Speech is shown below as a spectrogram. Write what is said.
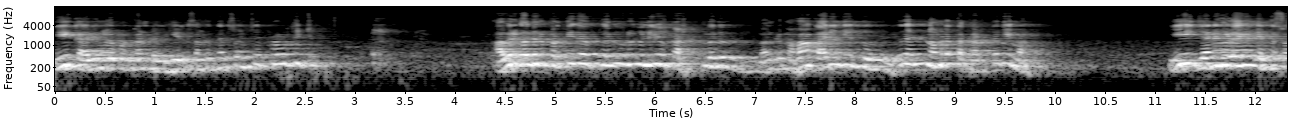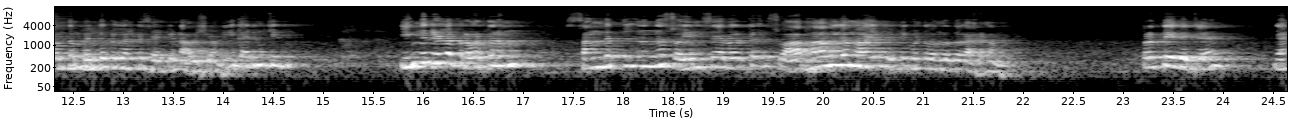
ഈ കാര്യങ്ങൾ കൊടുക്കാൻ ഡൽഹിയിൽ സംഘത്തിന് ശ്രമിച്ച് പ്രവർത്തിച്ചു. അവർക്കതൊരു പ്രത്യേക ഒരു ഒരു വലിയ കഷ്ടം ഒരു ഒരു മഹാകാര്യം ചെയ്തു തോന്നുന്നു ഇത് നമ്മുടെ കർത്തവ്യമാണ്. ഈ ജനങ്ങളെ എന്റെ സ്വന്തം ബന്ധുക്കൾ നമുക്ക് സഹിക്കേണ്ട ആവശ്യമാണ്. ഈ കാര്യം ചെയ്തു. ഇങ്ങനെയുള്ള പ്രവർത്തനം സംഘത്തിൽ നിന്ന് സ്വയം സേവകർക്ക് സ്വാഭാവികമായി കിട്ടിക്കൊണ്ടുവന്നത് കാരണം പ്രത്യേകിച്ച് ഞാൻ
